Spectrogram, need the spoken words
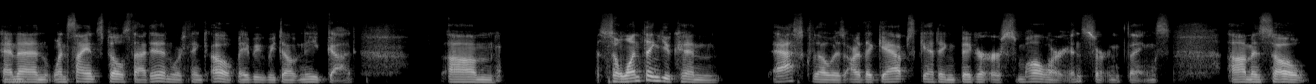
and mm-hmm. then when science fills that in we're think oh maybe we don't need god um, so one thing you can ask though is, are the gaps getting bigger or smaller in certain things? Um, and so,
